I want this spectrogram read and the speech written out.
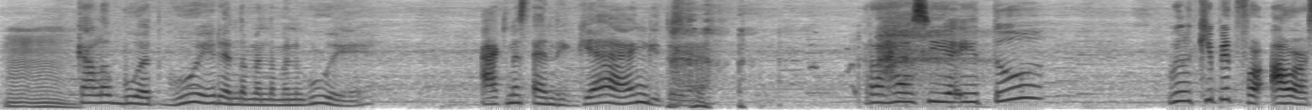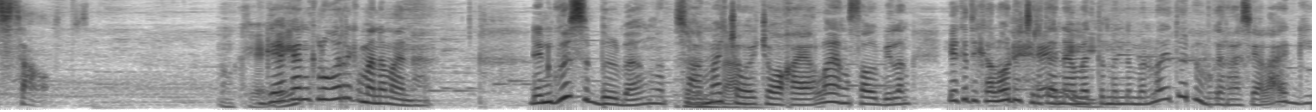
Mm-mm. Kalau buat gue dan teman-teman gue, Agnes and the gang gitu ya. rahasia itu we'll keep it for ourselves. Oke. Gak akan keluar ke mana-mana. Dan gue sebel banget sama Sebentar. cowok-cowok kayak lo yang selalu bilang, ya ketika lo udah ceritain sama Hey. teman-teman lo itu udah bukan rahasia lagi.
